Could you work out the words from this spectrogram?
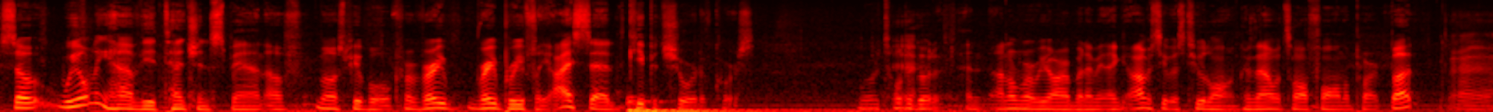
So we only have the attention span of most people for very very briefly. I said keep it short, of course. We were told Yeah. to go to, and I don't know where we are, but I mean, like, obviously it was too long because now it's all falling apart. But Oh, yeah.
